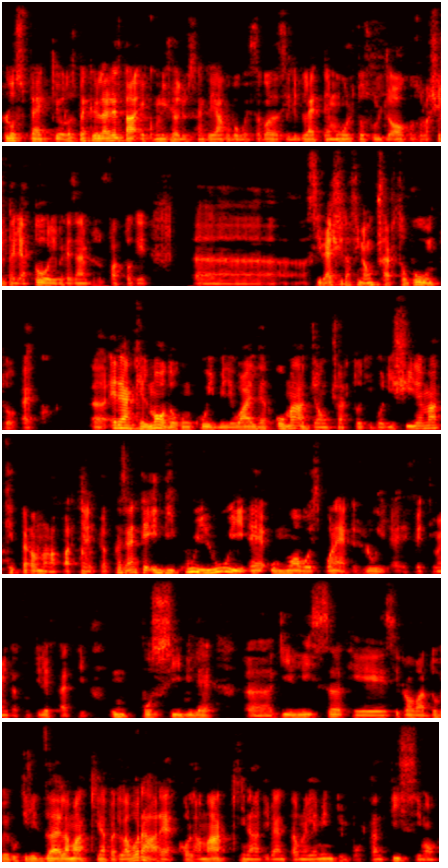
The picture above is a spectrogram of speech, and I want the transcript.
lo specchio, lo specchio della realtà e come diceva giustamente Jacopo questa cosa si riflette molto sul gioco, sulla scelta degli attori per esempio, sul fatto che eh, si recita fino a un certo punto, ecco. Uh, ed è anche il modo con cui Billy Wilder omaggia un certo tipo di cinema che però non appartiene più al presente e di cui lui è un nuovo esponente, lui è effettivamente a tutti gli effetti un possibile uh, Gillis che si trova a dover utilizzare la macchina per lavorare, ecco la macchina diventa un elemento importantissimo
